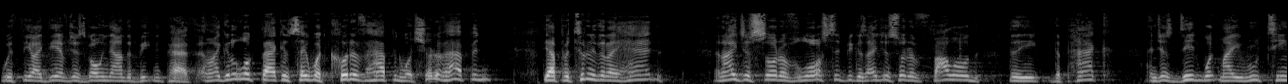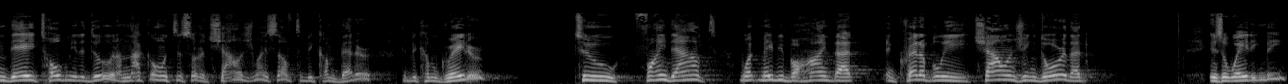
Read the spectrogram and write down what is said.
with the idea of just going down the beaten path. Am I going to look back and say what could have happened, what should have happened, the opportunity that I had? and I just sort of lost it because I just sort of followed the, the pack and just did what my routine day told me to do. And I'm not going to sort of challenge myself to become better, to become greater, to find out what may be behind that incredibly challenging door that is awaiting me.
